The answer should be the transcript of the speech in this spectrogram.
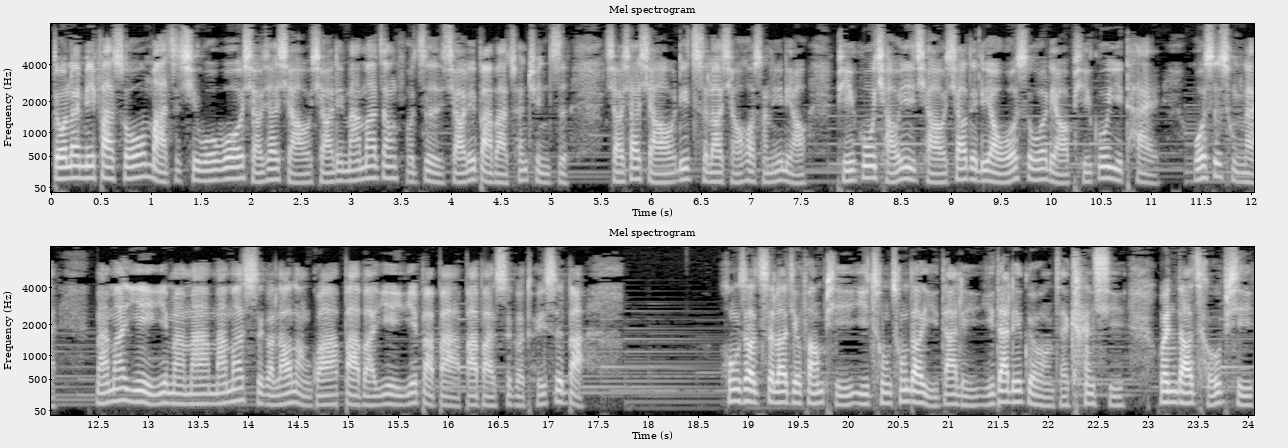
哆来咪发嗦，麻子起窝窝，笑笑笑，笑你妈妈长胡子，笑你爸爸穿裙子，笑笑笑，你吃了笑和尚的尿，屁股翘一翘，晓得你要屙屎屙尿，屁股一抬，屙屎重来。妈妈爷爷妈妈，妈妈是个老南瓜；爸爸爷爷爸爸，爸爸是个推屎把。红烧吃了就放屁，一冲冲到意大利，意大利国王在看戏，闻到臭屁，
